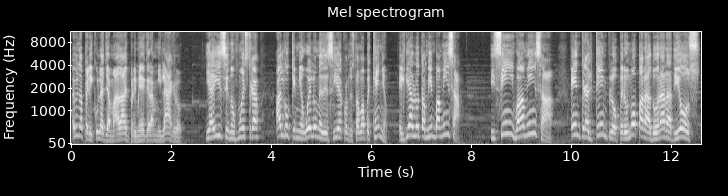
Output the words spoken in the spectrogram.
Hay una película llamada El primer gran milagro. Y ahí se nos muestra algo que mi abuelo me decía cuando estaba pequeño. El diablo también va a misa. Y sí, va a misa entra al templo, pero no para adorar a Dios,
